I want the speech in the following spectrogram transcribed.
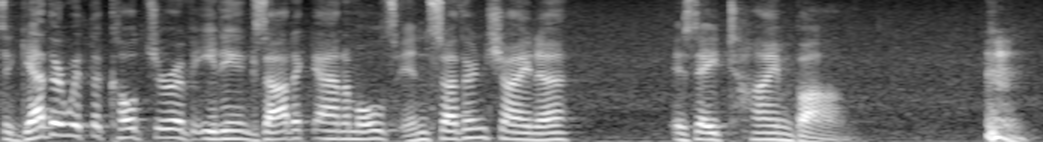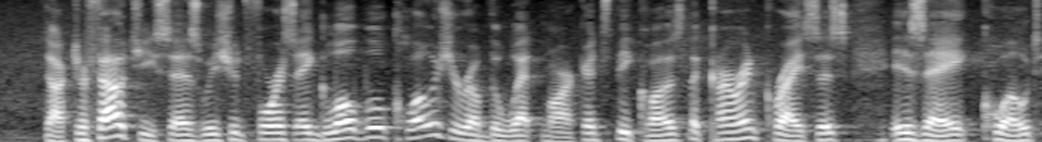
together with the culture of eating exotic animals in southern China, is a time bomb. Dr. Fauci says we should force a global closure of the wet markets because the current crisis is a, quote,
